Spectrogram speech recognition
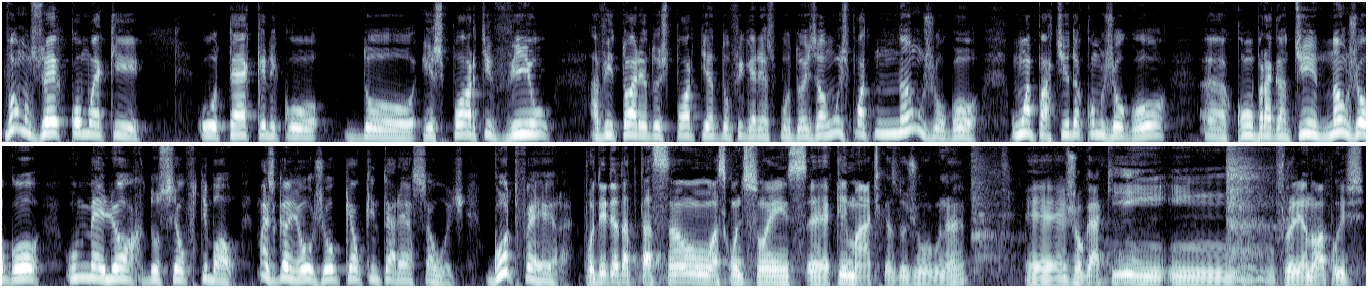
Vamos ver como é que o técnico do esporte viu a vitória do esporte diante do Figueirense por 2 a 1 um. O esporte não jogou uma partida como jogou uh, com o Bragantino, não jogou o melhor do seu futebol, mas ganhou o jogo que é o que interessa hoje. Guto Ferreira. Poder de adaptação às condições é, climáticas do jogo, né? É, jogar aqui em, em Florianópolis,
